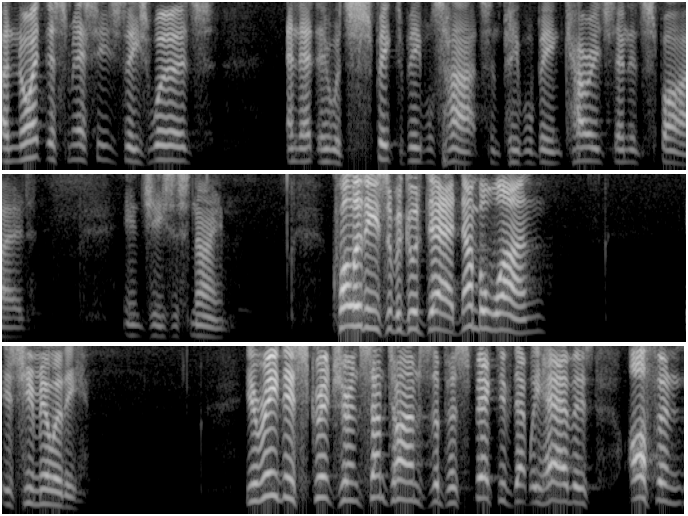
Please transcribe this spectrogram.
anoint this message, these words, and that it would speak to people's hearts and people be encouraged and inspired in Jesus' name. Qualities of a good dad. Number one is humility. You read this scripture, and sometimes the perspective that we have is often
